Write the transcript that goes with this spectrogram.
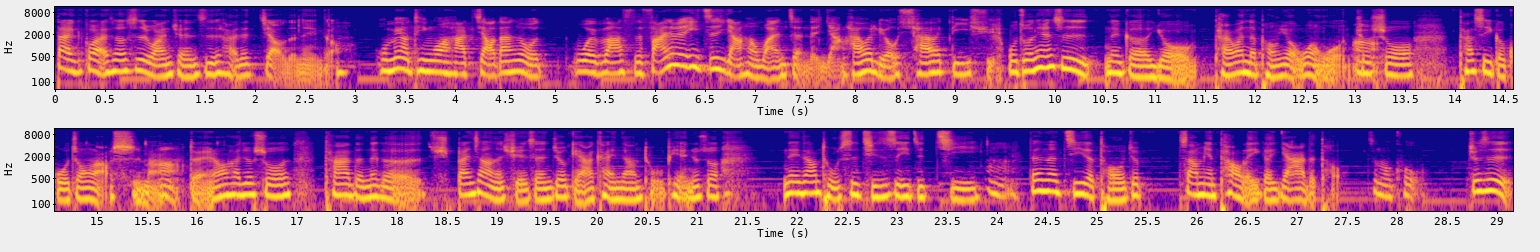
带过来的时候，是完全是还在叫的那种。我没有听过它叫，但是我我也不知道是，反正就是一只羊很完整的羊，还会流，还会滴血。我昨天是那个有台湾的朋友问我，就说他是一个国中老师嘛，对，然后他就说他的那个班上的学生就给他看一张图片，就说。那张图是其实是一只鸡，嗯，但是那鸡的头就上面套了一个鸭的头，这么酷，就是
